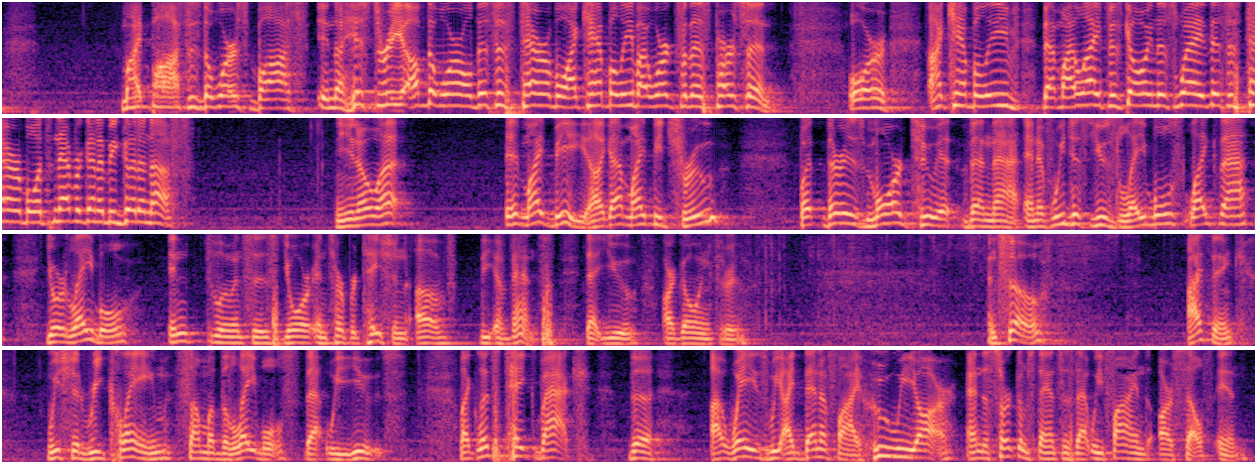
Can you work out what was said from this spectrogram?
my boss is the worst boss in the history of the world. This is terrible. I can't believe I work for this person. Or, I can't believe that my life is going this way. This is terrible. It's never going to be good enough. you know what? It might be. Like, that might be true. But there is more to it than that. And if we just use labels like that, your label influences your interpretation of the events that you are going through. And so, I think we should reclaim some of the labels that we use. Like, let's take back the uh, ways we identify who we are and the circumstances that we find ourselves in.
